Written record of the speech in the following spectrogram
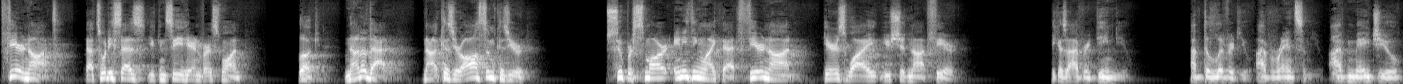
Fear not. That's what he says. You can see here in verse one. Look, none of that. Not because you're awesome, because you're super smart, anything like that. Fear not. Here's why you should not fear because I've redeemed you, I've delivered you, I've ransomed you, I've made you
